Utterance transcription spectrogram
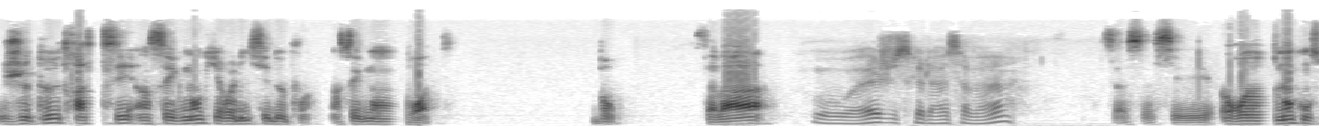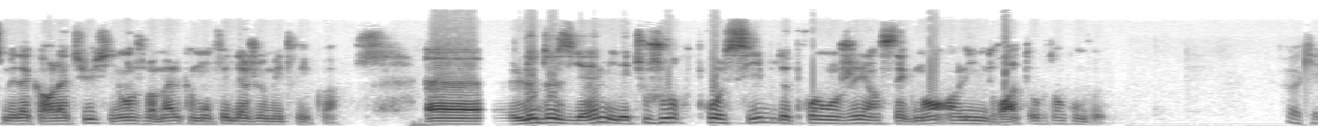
je peux tracer un segment qui relie ces deux points, un segment droite. Bon, ça va, Ouais, jusque-là, ça va. ça, ça c'est heureusement qu'on se met d'accord là-dessus, sinon je vois mal comment on fait de la géométrie, quoi. Euh, le deuxième, il est toujours possible de prolonger un segment en ligne droite autant qu'on veut. Ok.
